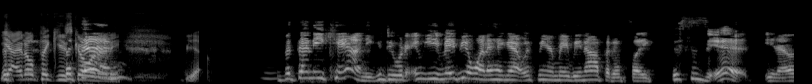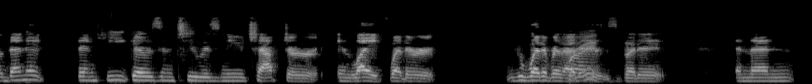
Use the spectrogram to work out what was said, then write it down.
Yeah, I don't think he's going then, any. Yeah. But then he can. He can do what. I mean, maybe he'll want to hang out with me, or maybe not. But it's like this is it. You know. Then it. Then he goes into his new chapter in life, whether whatever that is. Right. But it. And then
